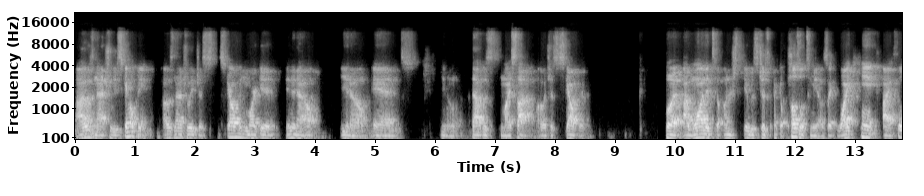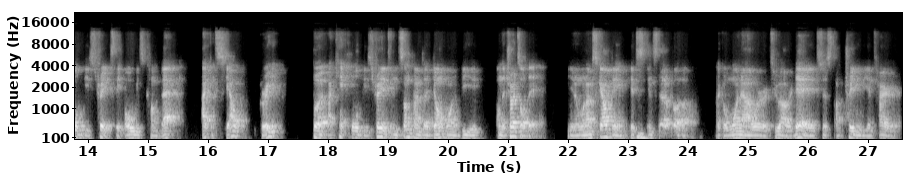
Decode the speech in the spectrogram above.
I was naturally scalping. I was naturally just scalping the market in and out, you know, and you know, that was my style. I was just a scalper. But I wanted to understand, it was just like a puzzle to me. I was like, why can't I hold these trades? They always come back. I can scalp, great, but I can't hold these trades. And sometimes I don't want to be on the charts all day. You know, when I'm scalping, it's mm-hmm. instead of a like a one hour or two hour day, it's just I'm trading the entire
